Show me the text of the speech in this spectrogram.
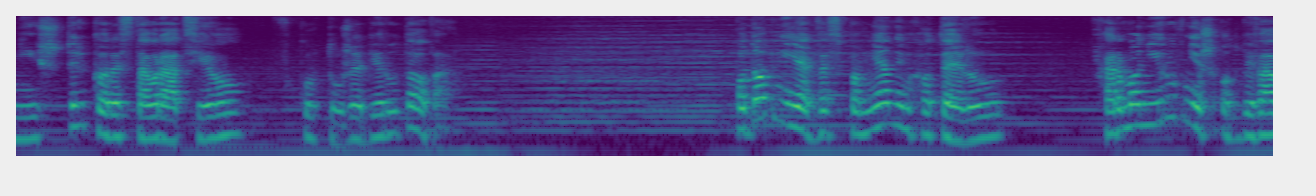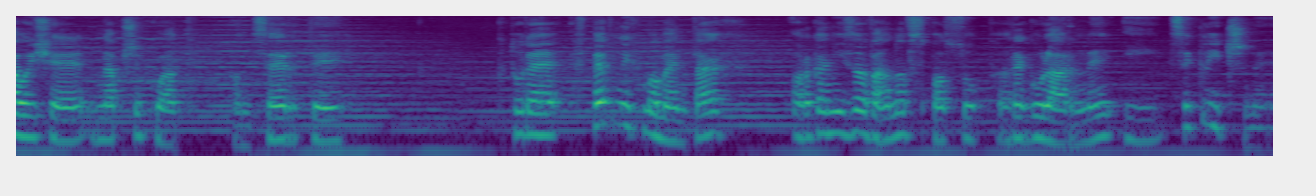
niż tylko restauracją w kulturze Bierutowa. Podobnie jak we wspomnianym hotelu, w Harmonii również odbywały się na przykład koncerty, które w pewnych momentach organizowano w sposób regularny i cykliczny.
